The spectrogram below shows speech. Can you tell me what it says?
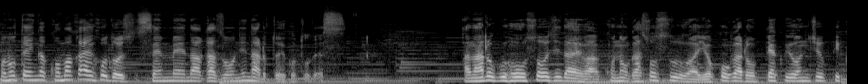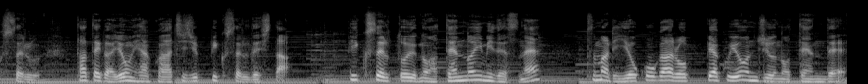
この点が細かいほど鮮明な画像になるということです。アナログ放送時代はこの画素数は横が640ピクセル縦が480ピクセルでした。ピクセルというのは点の意味ですね。つまり横が640の点で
